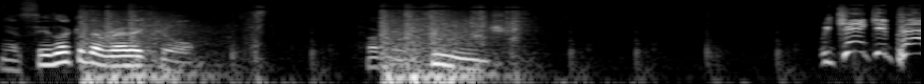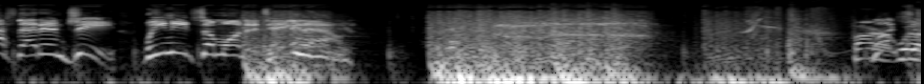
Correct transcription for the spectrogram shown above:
Yeah, see, look at the reticule. Fucking huge. We can't get past that MG. We need someone to take it out. Fire at will.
